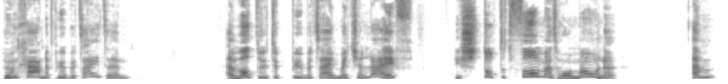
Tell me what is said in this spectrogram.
Hun gaan de puberteit in. En wat doet de puberteit met je lijf? Die stopt het vol met hormonen. En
